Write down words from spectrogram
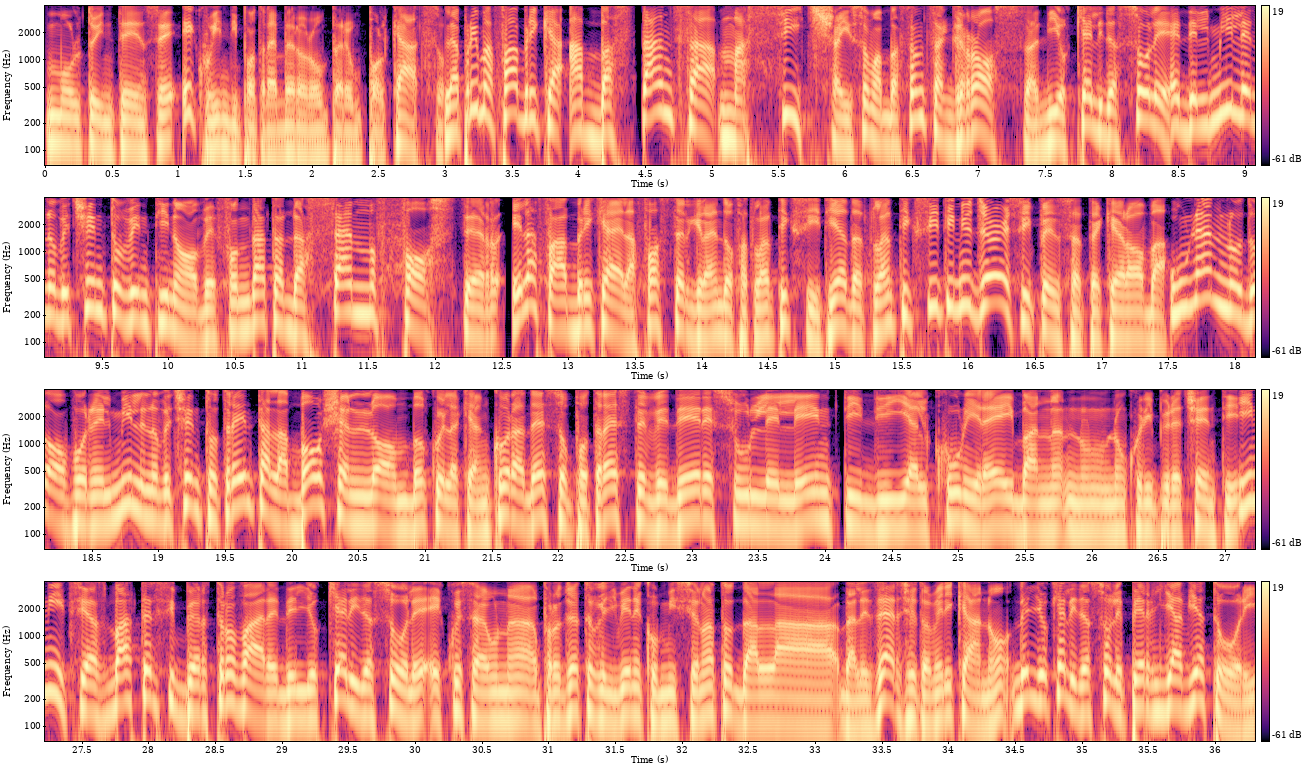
molto intense e quindi potrebbero rompere un po' il cazzo. La prima fabbrica abbastanza massiccia, insomma abbastanza grossa di occhiali da sole è del 1929, fondata da Sam Foster e la fabbrica è la Foster Grand of Atlantic City ad Atlantic City, New Jersey, pensate che roba. Un anno dopo, nel 1930, la Bausch Lomb, quella che ancora adesso potreste vedere sulle lenti di alcuni Ray-Ban, non quelli più recenti, inizia a sbattersi per trovare degli occhiali da sole e questo è un progetto che gli viene commissionato dalla- dall'esercito americano, degli occhiali da sole per gli aviatori,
